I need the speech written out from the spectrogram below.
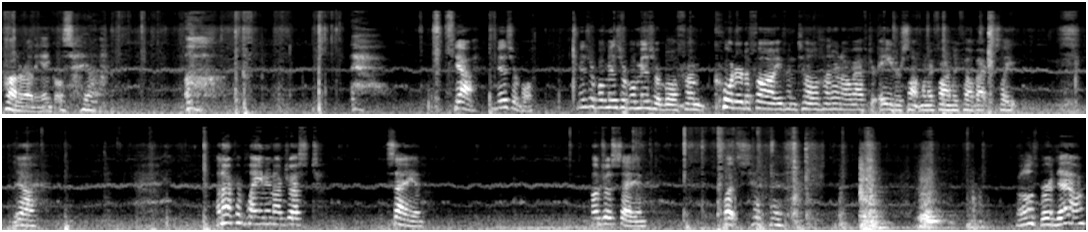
Hot around the ankles, yeah. Oh. Yeah, miserable. Miserable, miserable, miserable from quarter to five until, I don't know, after eight or something when I finally fell back to sleep. Yeah. I'm not complaining, I'm just saying. I'm just saying. Let's check this. Well, it's burned down.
